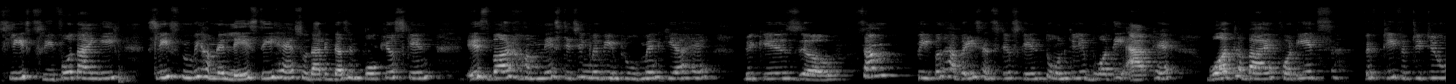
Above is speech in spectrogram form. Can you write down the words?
sleeve three fourth आएँगी। स्लीव में भी हमने लेस दी है so that it doesn't poke your skin इस बार हमने स्टिचिंग में भी इंप्रूवमेंट किया है because some people have very sensitive skin तो उनके लिए बहुत ही एप्ट है। Worth buy forty eight fifty fifty two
